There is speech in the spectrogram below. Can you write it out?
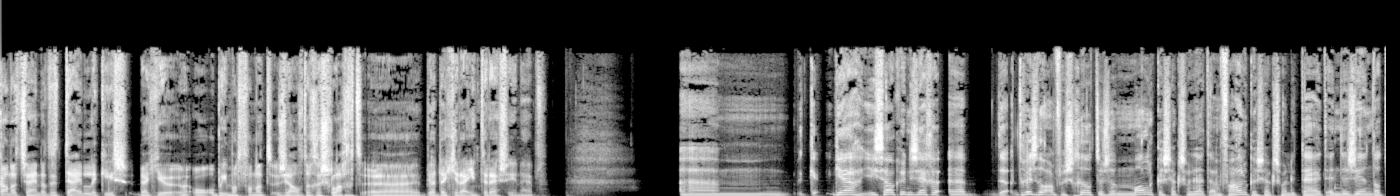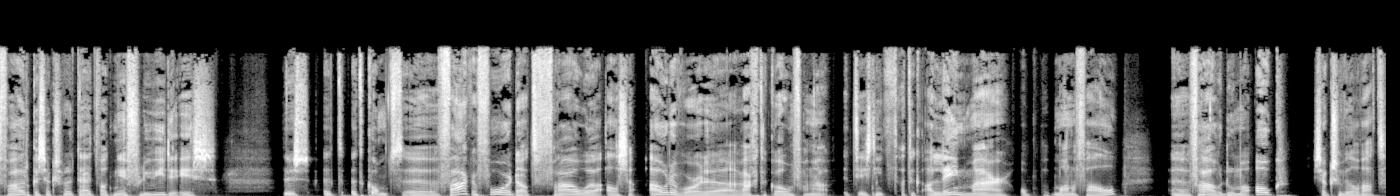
Kan het zijn dat het tijdelijk is dat je eh, op iemand van hetzelfde geslacht, eh, dat je daar interesse in hebt? Ehm, ja, je zou kunnen zeggen, eh, er is wel een verschil tussen mannelijke seksualiteit en vrouwelijke seksualiteit. In de zin dat vrouwelijke seksualiteit wat meer fluïde is. Dus het, het komt vaker voor dat vrouwen, als ze ouder worden, erachter komen van, nou, het is niet dat ik alleen maar op mannen val. Vrouwen doen me ook seksueel wat.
